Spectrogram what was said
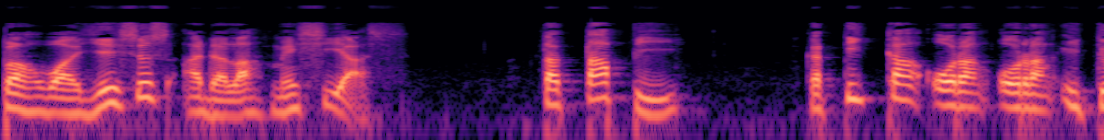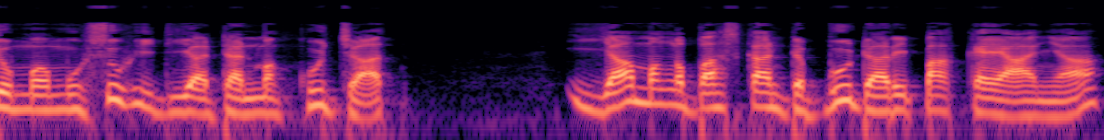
bahwa Yesus adalah Mesias. Tetapi ketika orang-orang itu memusuhi dia dan menghujat, ia mengebaskan debu dari pakaiannya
